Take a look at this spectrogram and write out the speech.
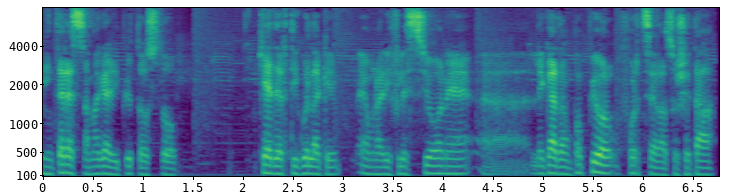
mi interessa magari piuttosto chiederti quella che è una riflessione eh, legata un po' più forse alla società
